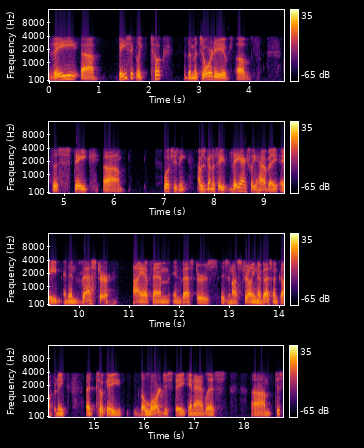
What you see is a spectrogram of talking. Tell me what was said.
they uh, basically took the majority of, of the stake. Um, well, excuse me. I was going to say they actually have a, a an investor. IFM Investors is an Australian investment company that took a the largest stake in Atlas. Um, just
